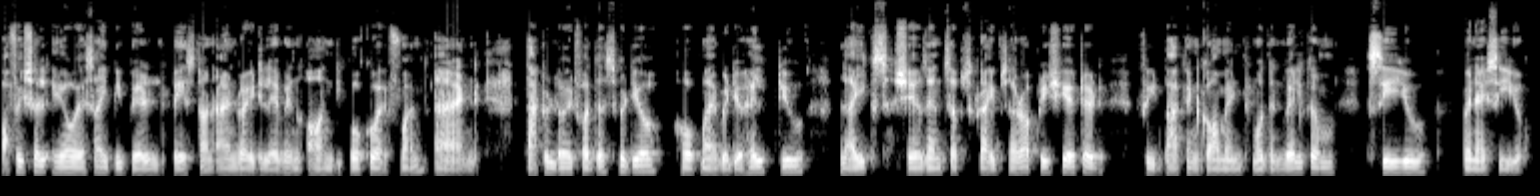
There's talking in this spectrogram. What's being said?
official AOSiP build based on android 11 on the poco f1 and that will do it for this video. Hope my video helped you likes shares and subscribes are appreciated. Feedback and comment more than welcome. See you when i see you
